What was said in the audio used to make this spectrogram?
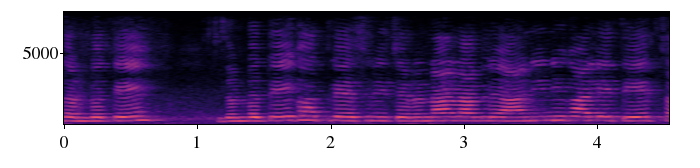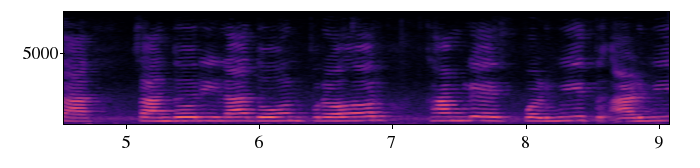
दंडते दंडते घातले श्रीचरणा लागले आणि निघाले. ते चा चांदोरीला दोन प्रहर थांबले. पडवीत आडवी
